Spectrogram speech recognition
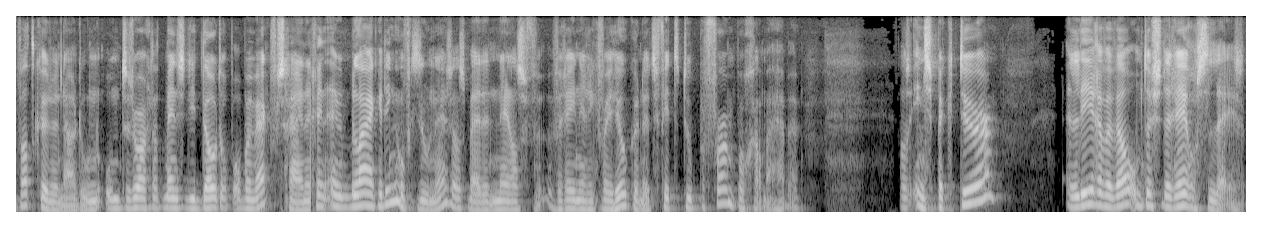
wat kunnen we nou doen om te zorgen dat mensen die doodop op hun werk verschijnen geen eh, belangrijke dingen hoeven te doen. Hè? Zoals bij de Nederlandse Vereniging van Heelkunde het Fit to Perform programma hebben. Als inspecteur leren we wel om tussen de regels te lezen.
